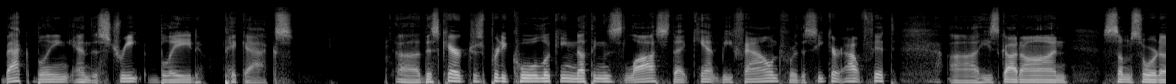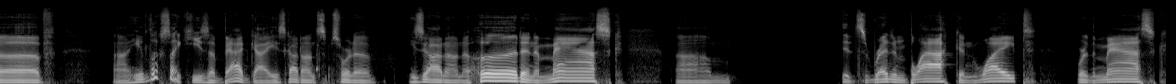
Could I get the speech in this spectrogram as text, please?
back bling, and the Street Blade pickaxe. Uh, this character is pretty cool looking. Nothing's lost that can't be found for the Seeker outfit. Uh, he's got on some sort of. Uh, he looks like he's a bad guy. He's got on some sort of. He's got on a hood and a mask. Um, it's red and black and white for the mask.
